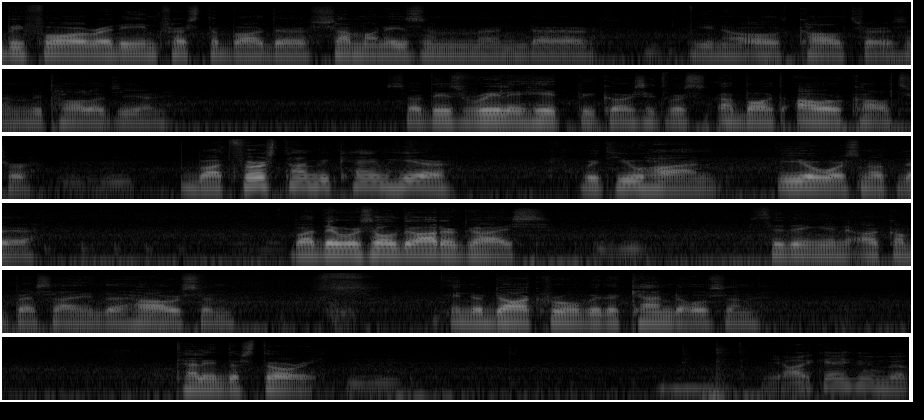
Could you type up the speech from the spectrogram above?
before already interested about the shamanism and uh, you know old cultures and mythology and so this really hit because it was about our culture. But first time we came here with Juha and Ior was not there. But there was all the other guys sitting in Akampesa in the house and in the dark room with the candles and telling the story. Mm-hmm. Yeah, I gave him a,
